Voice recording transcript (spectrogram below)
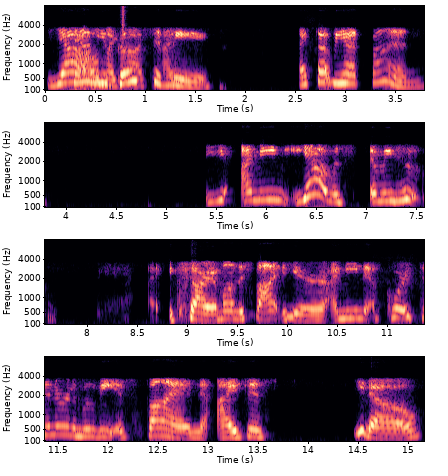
yeah. Sam, oh you my gosh. ghosted I- me. I thought we had fun. Yeah, I mean, yeah, it was. I mean, who? Sorry, I'm on the spot here. I mean, of course, dinner and a movie is fun. I just, you know,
